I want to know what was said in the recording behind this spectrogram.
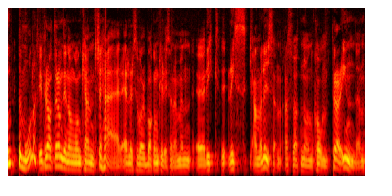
Upp med målet. Vi pratade om det någon gång kanske här, eller så var det bakom kulisserna, men eh, riskanalysen, alltså att någon kontrar in den.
